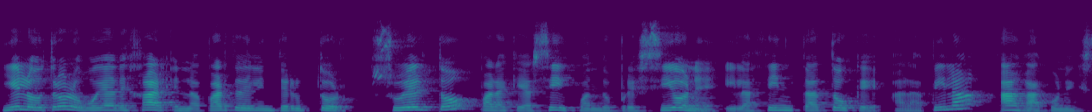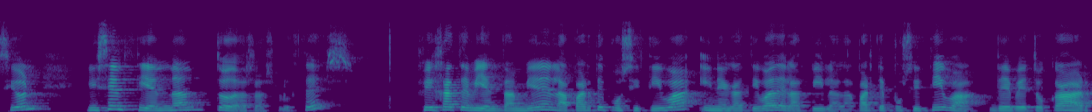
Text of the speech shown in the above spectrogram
y el otro lo voy a dejar en la parte del interruptor suelto para que así cuando presione y la cinta toque a la pila haga conexión y se enciendan todas las luces. Fíjate bien también en la parte positiva y negativa de la pila. La parte positiva debe tocar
